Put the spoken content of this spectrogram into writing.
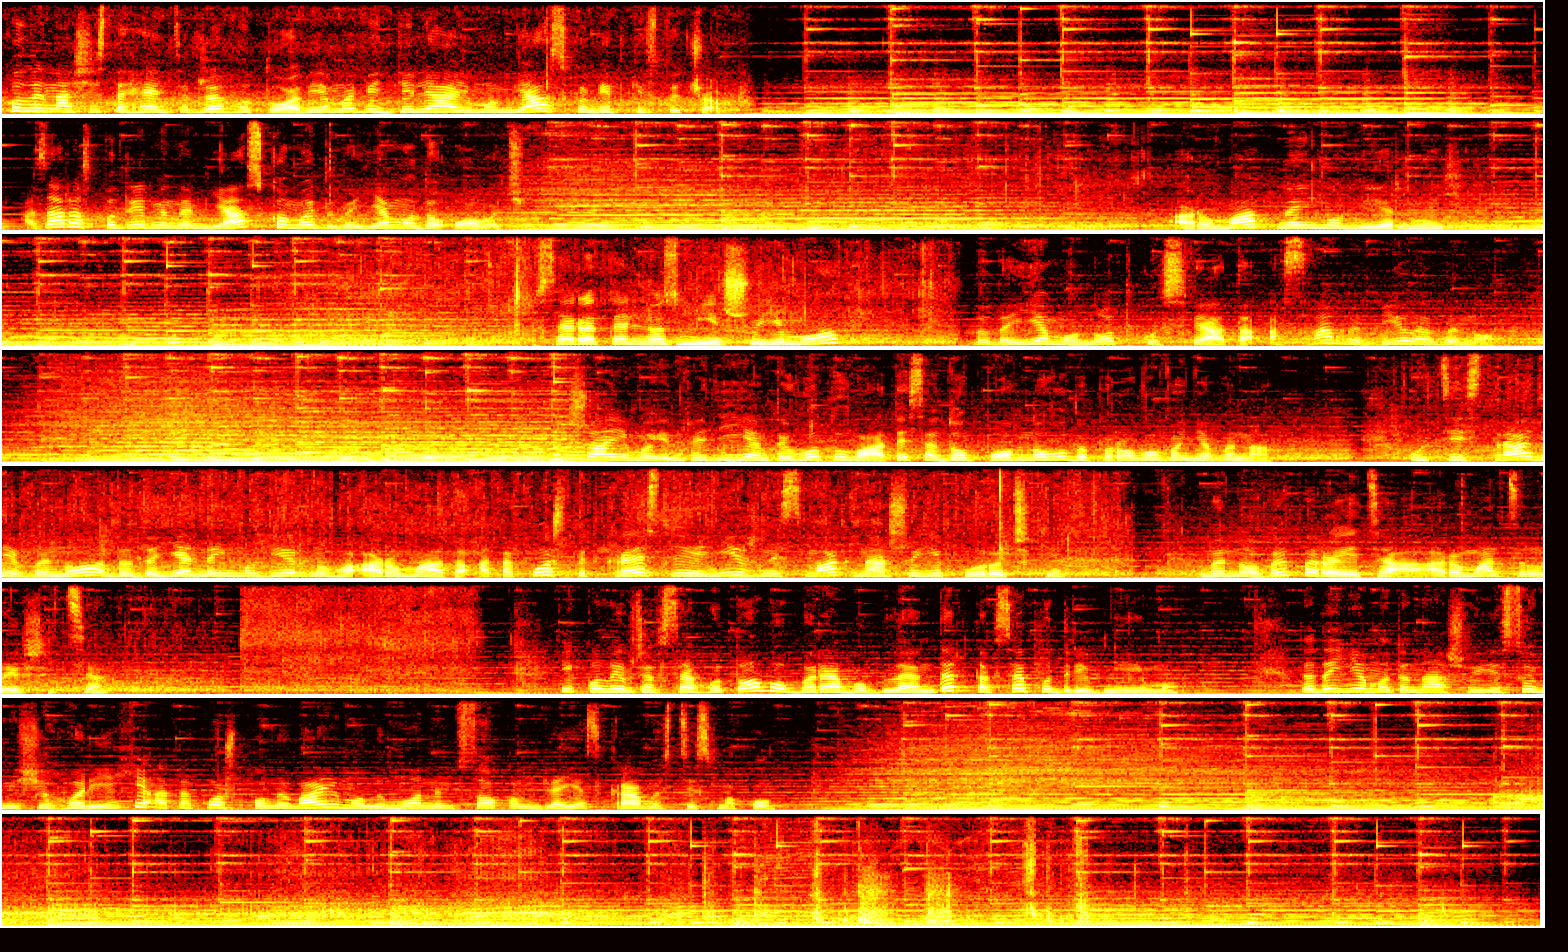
Коли наші стегенці вже готові, ми відділяємо м'яско від кісточок. А зараз подрібнене м'яско ми додаємо до овочів. Аромат неймовірний. Все ретельно змішуємо, додаємо нотку свята, а саме біле вино. Мішаємо інгредієнти готуватися до повного випаровування вина. У цій страві вино додає неймовірного аромату, а також підкреслює ніжний смак нашої курочки. Вино випарується, а аромат залишиться. І коли вже все готово, беремо блендер та все подрібнюємо. Додаємо до нашої суміші горіхи, а також поливаємо лимонним соком для яскравості смаку.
